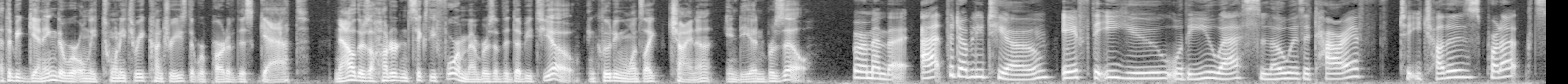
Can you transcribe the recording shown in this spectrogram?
At the beginning, there were only 23 countries that were part of this GATT. Now there's 164 members of the WTO, including ones like China, India, and Brazil. Remember, at the WTO, if the EU or the US lowers a tariff to each other's products,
